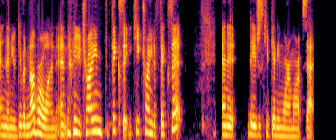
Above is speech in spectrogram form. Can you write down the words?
and then you give it another one and you try and fix it. You keep trying to fix it, and it they just keep getting more and more upset.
